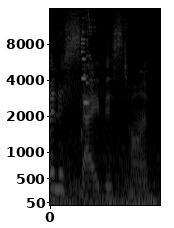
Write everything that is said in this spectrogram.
Gonna save this time.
